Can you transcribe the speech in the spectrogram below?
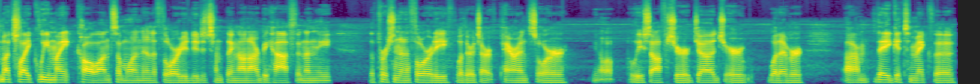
Much like we might call on someone in authority to do something on our behalf and then the the person in authority, whether it's our parents or, you know, a police officer, judge or whatever, um, they get to make the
